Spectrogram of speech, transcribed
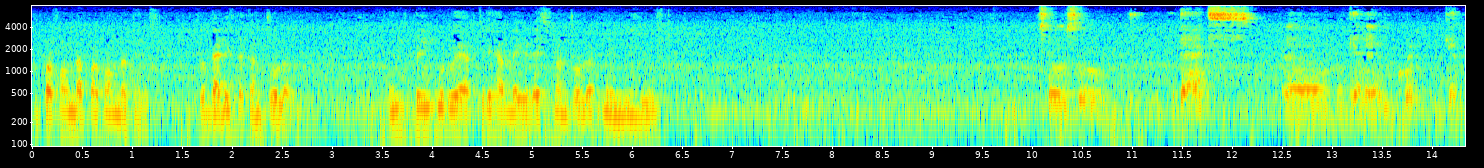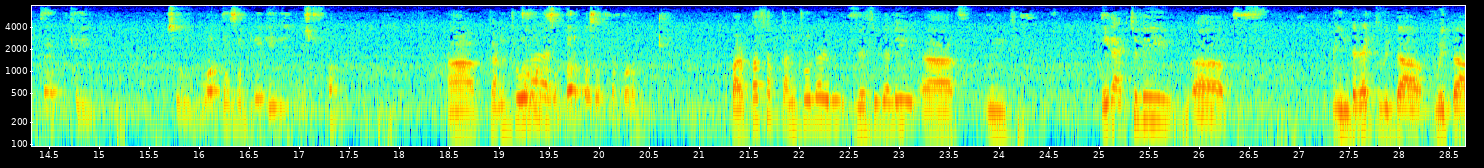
to perform the perform the things so that is the controller in spring boot we actually have like rest controller mainly used So, so DAX, uh, okay, I quite get that. You, so, what is it really used for? Uh, So, what is the purpose of controller? purpose of controller basically uh, means it actually uh, interacts with the with the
